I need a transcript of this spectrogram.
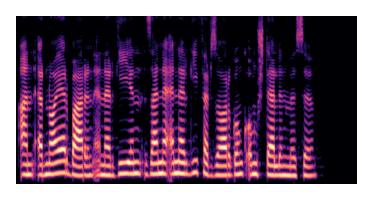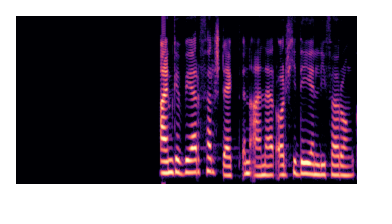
an erneuerbaren Energien seine Energieversorgung umstellen müsse. Ein Gewehr versteckt in einer Orchideenlieferung.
